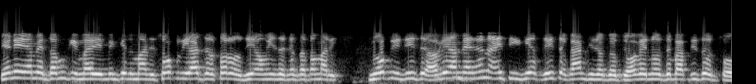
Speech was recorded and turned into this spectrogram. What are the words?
એને અમે ધમકી મારી મેં કીધું મારી છોકરી હાજર કરો જે હું નકર તમારી નોકરી દીધે હવે અમે છે ને અહીંથી ગેસ જઈશે ગાંધીનગર તો હવે નો જવાબ દીધો તો.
